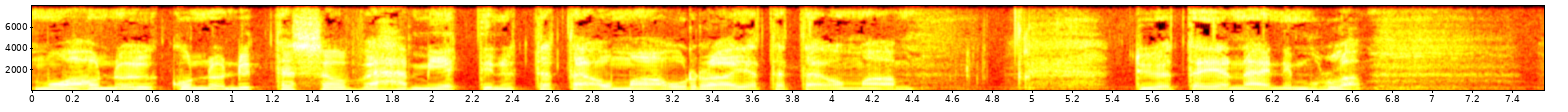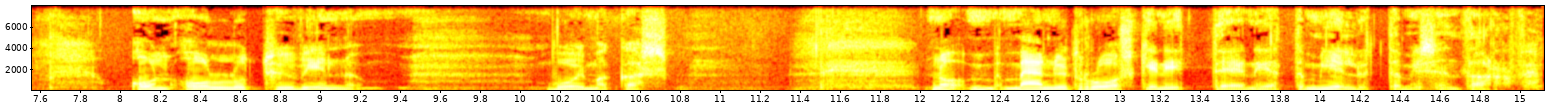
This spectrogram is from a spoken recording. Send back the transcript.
mua on, kun nyt tässä on vähän miettinyt tätä omaa uraa ja tätä omaa työtä ja näin, niin mulla on ollut hyvin voimakas, no mä nyt ruoskin itteeni, että miellyttämisen tarve.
